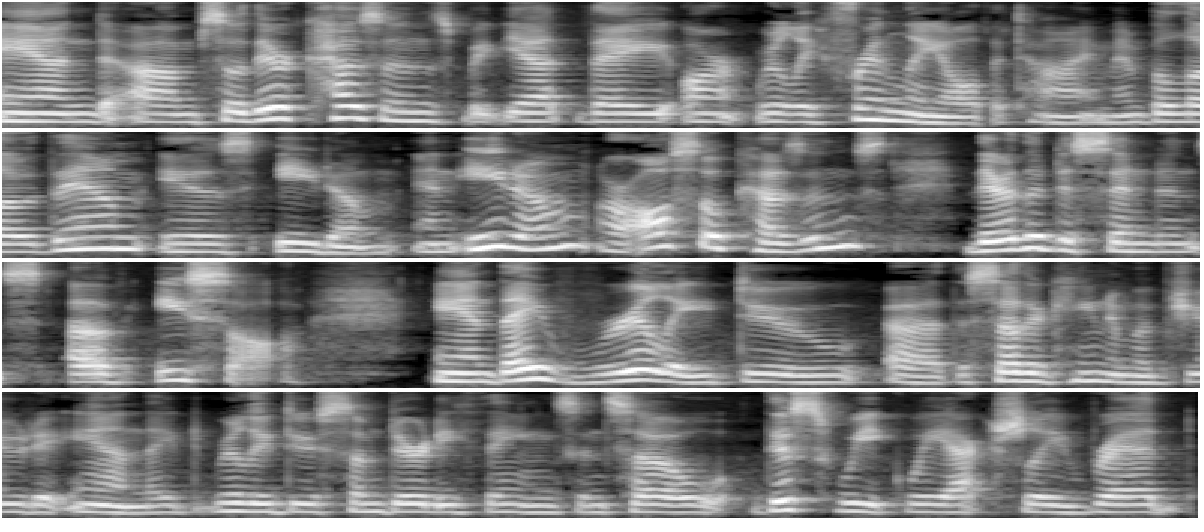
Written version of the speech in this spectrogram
And um, so they're cousins, but yet they aren't really friendly all the time. And below them is Edom. And Edom are also cousins. They're the descendants of Esau. And they really do uh, the southern kingdom of Judah in. They really do some dirty things. And so this week we actually read,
